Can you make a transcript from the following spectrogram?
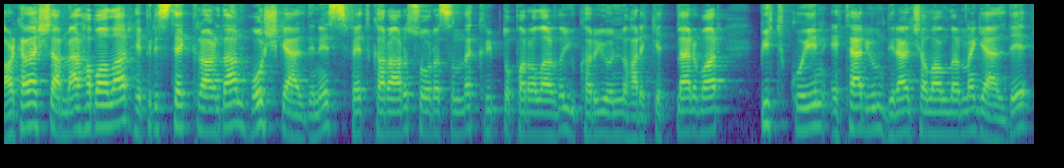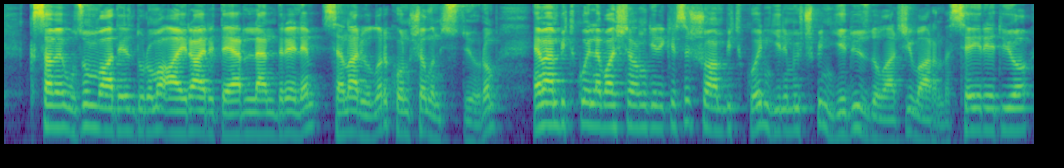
Arkadaşlar merhabalar. Hepiniz tekrardan hoş geldiniz. FED kararı sonrasında kripto paralarda yukarı yönlü hareketler var. Bitcoin, Ethereum direnç alanlarına geldi. Kısa ve uzun vadeli durumu ayrı ayrı değerlendirelim. Senaryoları konuşalım istiyorum. Hemen Bitcoin ile başlamam gerekirse şu an Bitcoin 23.700 dolar civarında seyrediyor.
